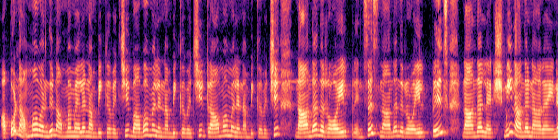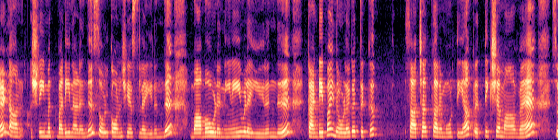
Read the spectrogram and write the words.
அப்போது நம்ம வந்து நம்ம மேலே நம்பிக்கை வச்சு பாபா மேலே நம்பிக்கை வச்சு ட்ராமா மேலே நம்பிக்கை வச்சு நான் தான் அந்த ராயல் பிரின்சஸ் நான் தான் அந்த ராயல் பிரின்ஸ் நான் தான் லக்ஷ்மி நான் தான் நாராயணன் நான் ஸ்ரீமத் படி நடந்து சோல் கான்ஷியஸில் இருந்து பாபாவோட நினைவில் இருந்து கண்டிப்பாக இந்த உலகத்துக்கு சாட்சாத்கார மூர்த்தியாக பிரத்யக்ஷமாவேன். ஸோ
